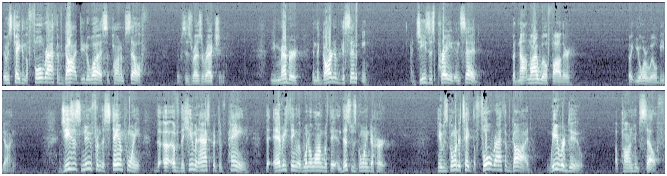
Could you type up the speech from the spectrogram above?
It was taking the full wrath of God due to us upon himself. It was his resurrection. You remember in the Garden of Gethsemane, Jesus prayed and said, But not my will, Father, but your will be done. Jesus knew from the standpoint uh, of the human aspect of pain that everything that went along with it, and this was going to hurt. He was going to take the full wrath of God we were due upon himself.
